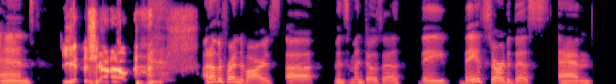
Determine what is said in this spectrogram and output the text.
and you get the shout out. another friend of ours, uh, Vincent Mendoza. They they had started this and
